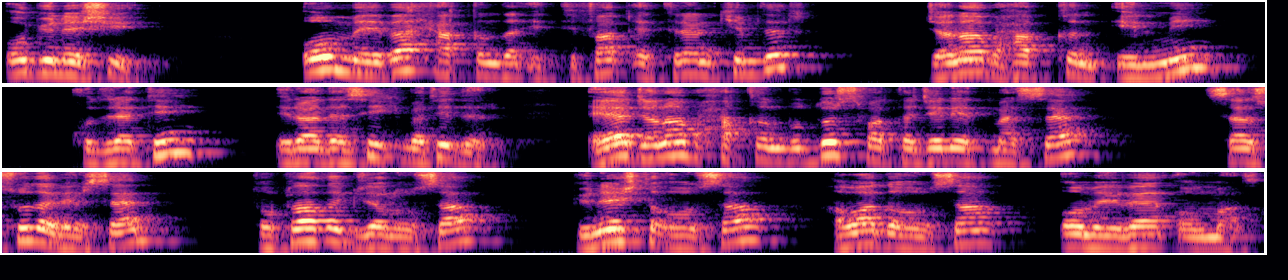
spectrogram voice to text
o güneşi, o meyve hakkında ittifak ettiren kimdir? Cenab-ı Hakk'ın ilmi, kudreti, iradesi, hikmetidir. Eğer Cenab-ı Hakk'ın bu dört sıfat tecelli etmezse, sen su da versen, toprak da güzel olsa, güneş de olsa, hava da olsa o meyve olmaz.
